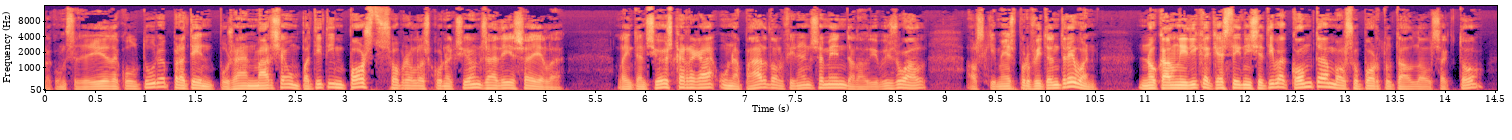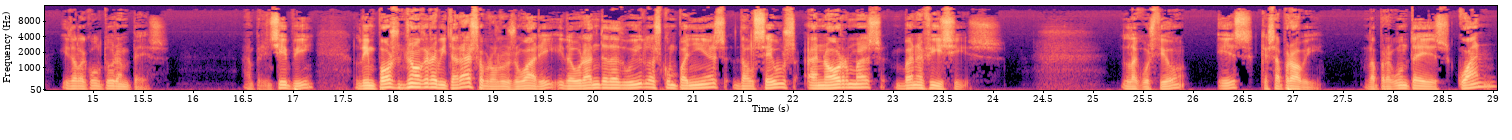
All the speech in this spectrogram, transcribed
La Conselleria de Cultura pretén posar en marxa un petit impost sobre les connexions ADSL. La intenció és carregar una part del finançament de l'audiovisual als qui més profiten treuen. No cal ni dir que aquesta iniciativa compta amb el suport total del sector i de la cultura en pes. En principi, L'impost no gravitarà sobre l'usuari i l'hauran de deduir les companyies dels seus enormes beneficis. La qüestió és que s'aprovi. La pregunta és quan?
